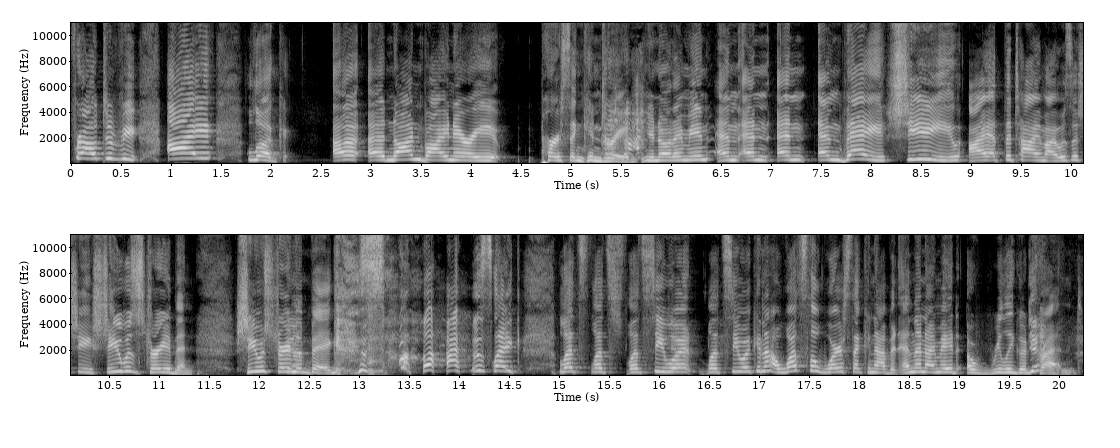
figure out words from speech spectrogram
Proud to be. I look a, a non-binary person can dream. you know what I mean? And and and and they, she, I at the time I was a she. She was dreaming. She was dreaming yeah. big. so I was like, let's let's let's see what yeah. let's see what can happen. What's the worst that can happen? And then I made a really good yeah. friend.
